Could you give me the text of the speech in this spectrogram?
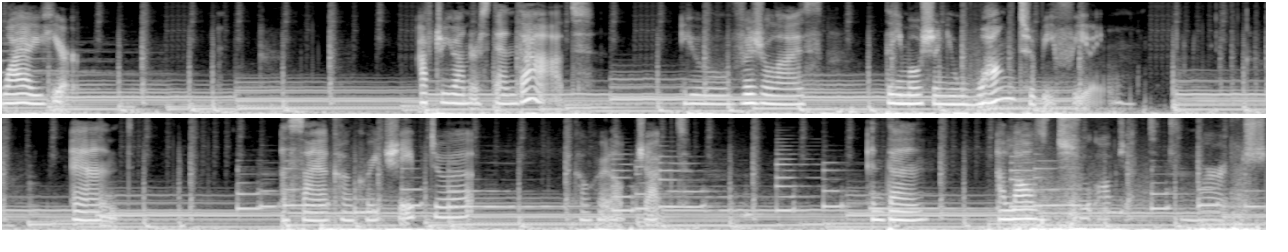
Why are you here? After you understand that, you visualize the emotion you want to be feeling. And assign a concrete shape to it, a concrete object, and then allow the two objects to merge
